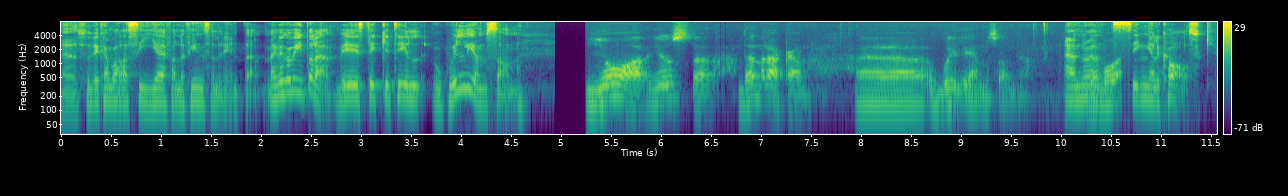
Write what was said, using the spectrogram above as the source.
Eh, så vi kan bara sia ifall det finns eller inte. Men vi går vidare. Vi sticker till Williamson. Ja, just det. Den rackaren. Uh, Williamson. Ännu Det en var- singelkask.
